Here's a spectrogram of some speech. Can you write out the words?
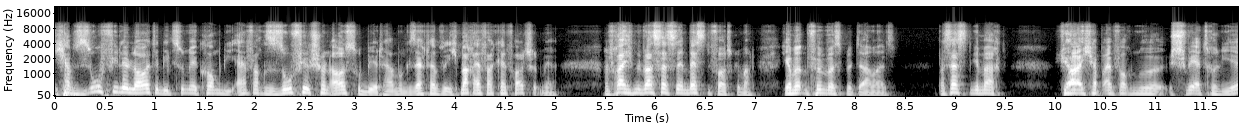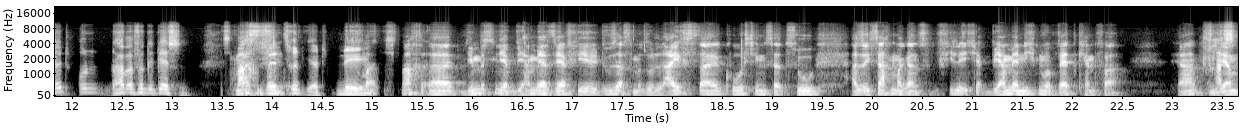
ich habe so viele Leute, die zu mir kommen, die einfach so viel schon ausprobiert haben und gesagt haben, so, ich mache einfach keinen Fortschritt mehr. Dann frage ich mich, was hast du den besten Fortschritt gemacht? Ja, mit dem Fünfer-Split damals. Was hast du denn gemacht? Ja, ich habe einfach nur schwer trainiert und habe einfach gegessen. Ich mache mit trainiert. Nee. Ich mache, äh, wir müssen ja, wir haben ja sehr viel, du sagst immer so Lifestyle-Coachings dazu. Also ich sage mal ganz viele, ich, wir haben ja nicht nur Wettkämpfer. Ja, fast, wir haben,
